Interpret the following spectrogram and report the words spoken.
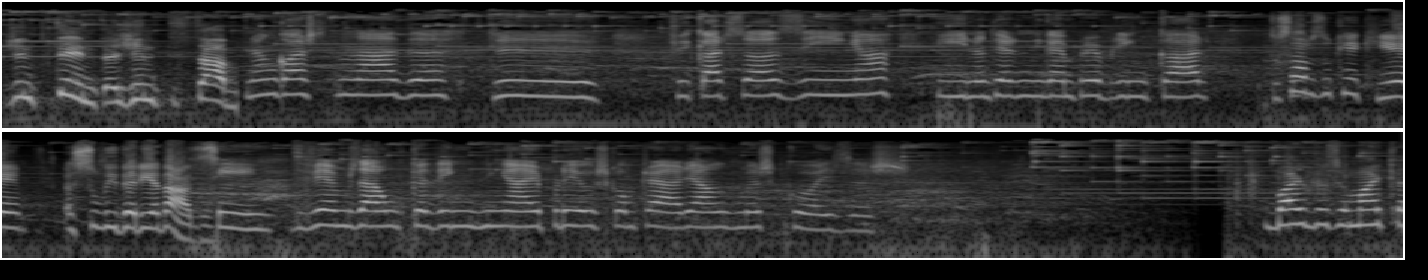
A gente tenta, a gente sabe. Não gosto nada de ficar sozinha e não ter ninguém para brincar. Tu sabes o que é que é a solidariedade? Sim, devemos dar um bocadinho de dinheiro para eles comprarem algumas coisas. O bairro da Jamaica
